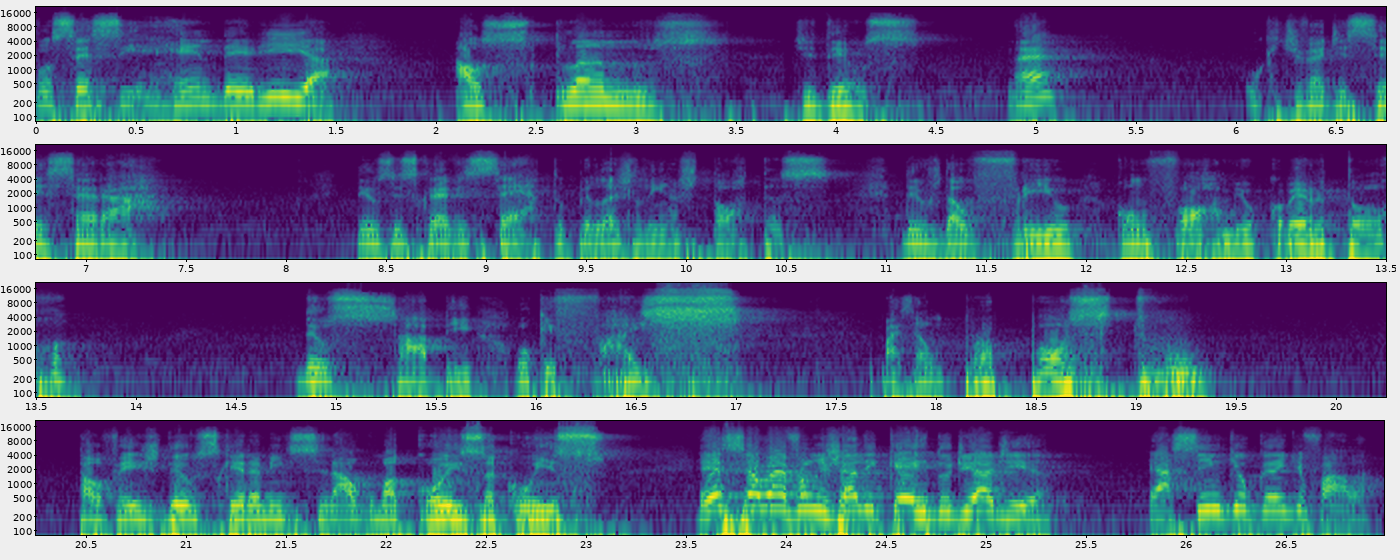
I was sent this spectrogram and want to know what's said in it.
Você se renderia aos planos de Deus, né? O que tiver de ser será. Deus escreve certo pelas linhas tortas. Deus dá o frio conforme o cobertor. Deus sabe o que faz, mas é um propósito. Talvez Deus queira me ensinar alguma coisa com isso. Esse é o evangeliquez do dia a dia. É assim que o crente fala.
